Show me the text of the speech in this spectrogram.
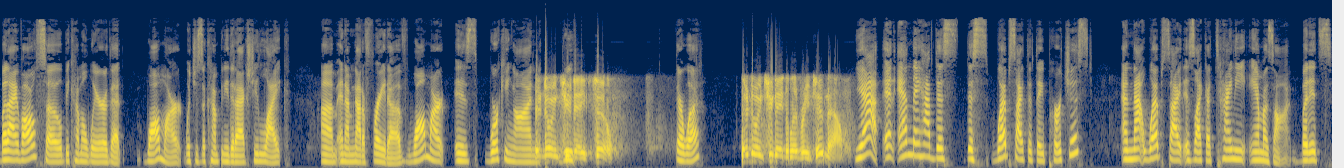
But I've also become aware that Walmart, which is a company that I actually like, um, and I'm not afraid of, Walmart is working on. They're doing two days too. They're what? They're doing two day delivery too now. Yeah, and and they have this this website that they purchased, and that website is like a tiny Amazon, but it's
